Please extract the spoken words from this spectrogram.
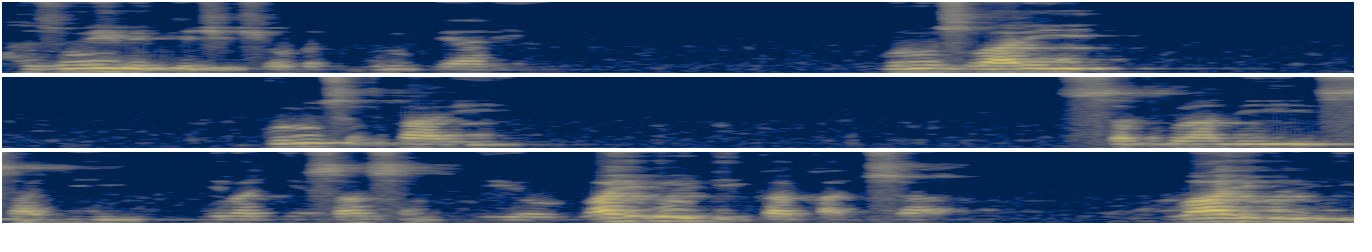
ਹਜ਼ੂਰੀ ਵਿੱਚ ਸ਼ਿਸ਼ੋਭਤ ਗੁਰੂ ਪਿਆਰੀ, ਗੁਰੂ ਸਵਾਰੀ, ਗੁਰੂ ਸਤਕਾਰੀ, ਸਤਿਗੁਰਾਂ ਦੀ ਸਾਜੀ ਨਿਵਾਜੀ ਸਾਧ ਸੰਗਤ ਜੀਓ। ਵਾਹਿਗੁਰੂ ਜੀ ਕਾ ਖਾਲਸਾ, ਵਾਹਿਗੁਰੂ ਜੀ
